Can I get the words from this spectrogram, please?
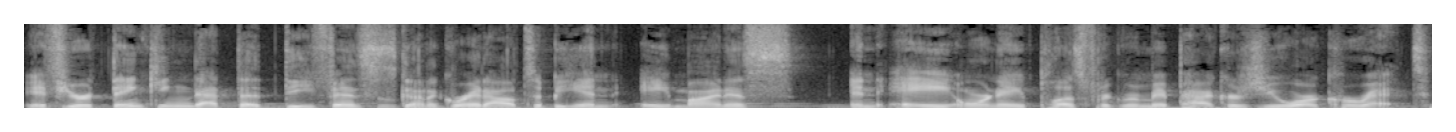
If you're thinking that the defense is going to grade out to be an A minus, an A or an A plus for the Green Bay Packers, you are correct.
